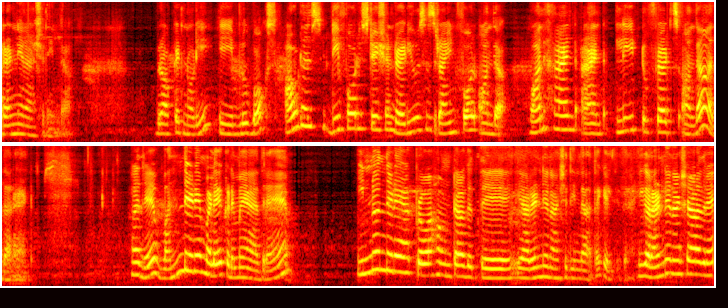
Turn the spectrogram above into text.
ಅರಣ್ಯ ನಾಶದಿಂದ ಬ್ರಾಕೆಟ್ ನೋಡಿ, ಈ blue box how does deforestation reduces rainfall on the one hand and lead to floods on the other hand ಆದರೆ ಒಂದೆಡೆ ಮಳೆ ಕಡಿಮೆ ಆದರೆ ಇನ್ನೊಂದೆಡೆ ಯಾಕೆ ಪ್ರವಾಹ ಉಂಟಾಗುತ್ತೆ, ಈ ಅರಣ್ಯ ನಾಶದಿಂದ ಅಂತ ಕೇಳ್ತಿದ್ದಾರೆ. ಈಗ ಅರಣ್ಯ ನಾಶ ಆದರೆ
